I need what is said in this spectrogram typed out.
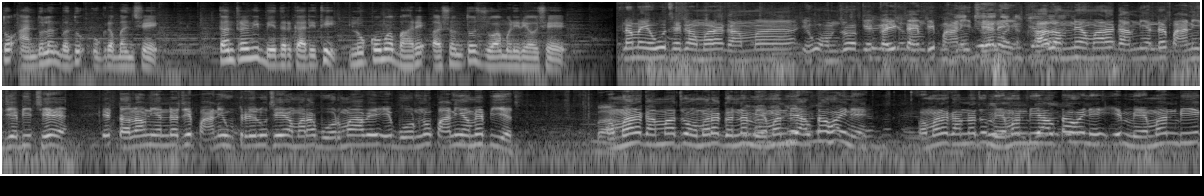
તો આંદોલન વધુ ઉગ્ર બનશે. તંત્રની બેદરકારીથી લોકોમાં ભારે અસંતોષ જોવા મળી રહ્યો છે. ઘટનામાં એવું છે કે અમારા ગામમાં એવું સમજો કે કંઈક ટાઈમથી પાણી છે નહીં. હાલ અમને અમારા ગામની અંદર પાણી જે બી છે, એ તળાવની અંદર જે પાણી ઉતરેલું છે અમારા બોરમાં આવે, એ બોરનું પાણી અમે પીએ છીએ. અમારા ગામમાં જો અમારા ઘરના મહેમાન બી આવતા હોય ને અમારા ગામના જો મહેમાન બી આવતા હોય ને એ મહેમાન બી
